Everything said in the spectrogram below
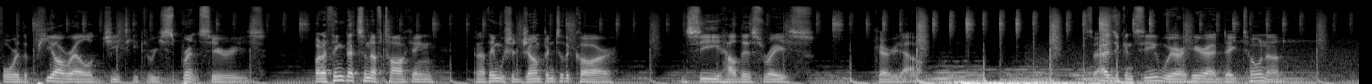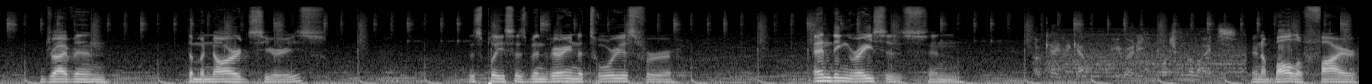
for the PRL GT3 Sprint Series. But I think that's enough talking, and I think we should jump into the car and see how this race carried out. So as you can see, we are here at Daytona, driving the Menard Series. This place has been very notorious for ending races and Okay, Miguel. Are you ready? Watch for the lights. in a ball of fire.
